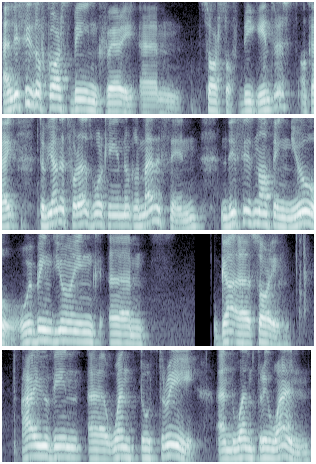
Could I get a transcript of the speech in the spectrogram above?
And this is, of course, being very um, source of big interest, okay? To be honest, for us working in nuclear medicine, this is nothing new. We've been doing um, uh, sorry, iodine uh, 123 and 131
